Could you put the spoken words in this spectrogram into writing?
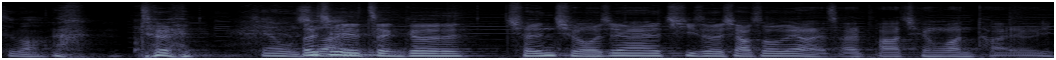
是吗？对，而，且整个全球现在汽车销售量也才八千万台而已。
